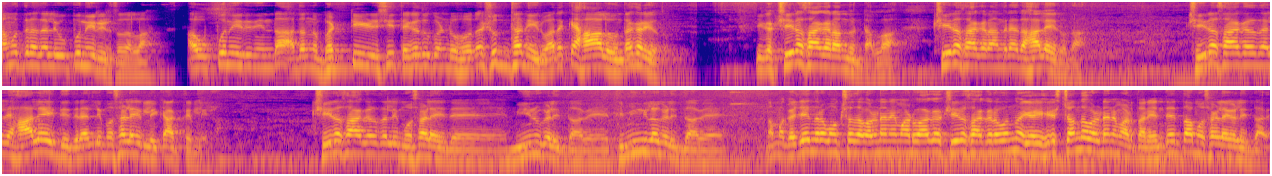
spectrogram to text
ಸಮುದ್ರದಲ್ಲಿ ಉಪ್ಪು ನೀರು ಇರ್ತದಲ್ಲ, ಆ ಉಪ್ಪು ನೀರಿನಿಂದ ಅದನ್ನು ಬಟ್ಟಿ ಇಳಿಸಿ ತೆಗೆದುಕೊಂಡು ಹೋದ ಶುದ್ಧ ನೀರು, ಅದಕ್ಕೆ ಹಾಲು ಅಂತ ಕರೆಯೋದು. ಈಗ ಕ್ಷೀರಸಾಗರ ಅಂದುಂಟಲ್ವಾ? ಕ್ಷೀರಸಾಗರ ಅಂದರೆ ಅದು ಹಾಲೇ ಇರೋದಾ? ಕ್ಷೀರಸಾಗರದಲ್ಲಿ ಹಾಲೇ ಇದ್ದಿದ್ದರೆ ಅಲ್ಲಿ ಮೊಸಳೆ ಇರಲಿಕ್ಕೆ ಆಗ್ತಿರಲಿಲ್ಲ. ಕ್ಷೀರಸಾಗರದಲ್ಲಿ ಮೊಸಳೆ ಇದೆ, ಮೀನುಗಳಿದ್ದಾವೆ, ತಿಮಿಂಗಿಲಗಳಿದ್ದಾವೆ ನಮ್ಮ ಗಜೇಂದ್ರ ಮೋಕ್ಷದ ವರ್ಣನೆ ಮಾಡುವಾಗ ಕ್ಷೀರಸಾಗರವನ್ನು ಎಷ್ಟು ಚಂದ ವರ್ಣನೆ ಮಾಡ್ತಾರೆ ಎಂತೆಂಥ ಮೊಸಳೆಗಳಿದ್ದಾವೆ.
